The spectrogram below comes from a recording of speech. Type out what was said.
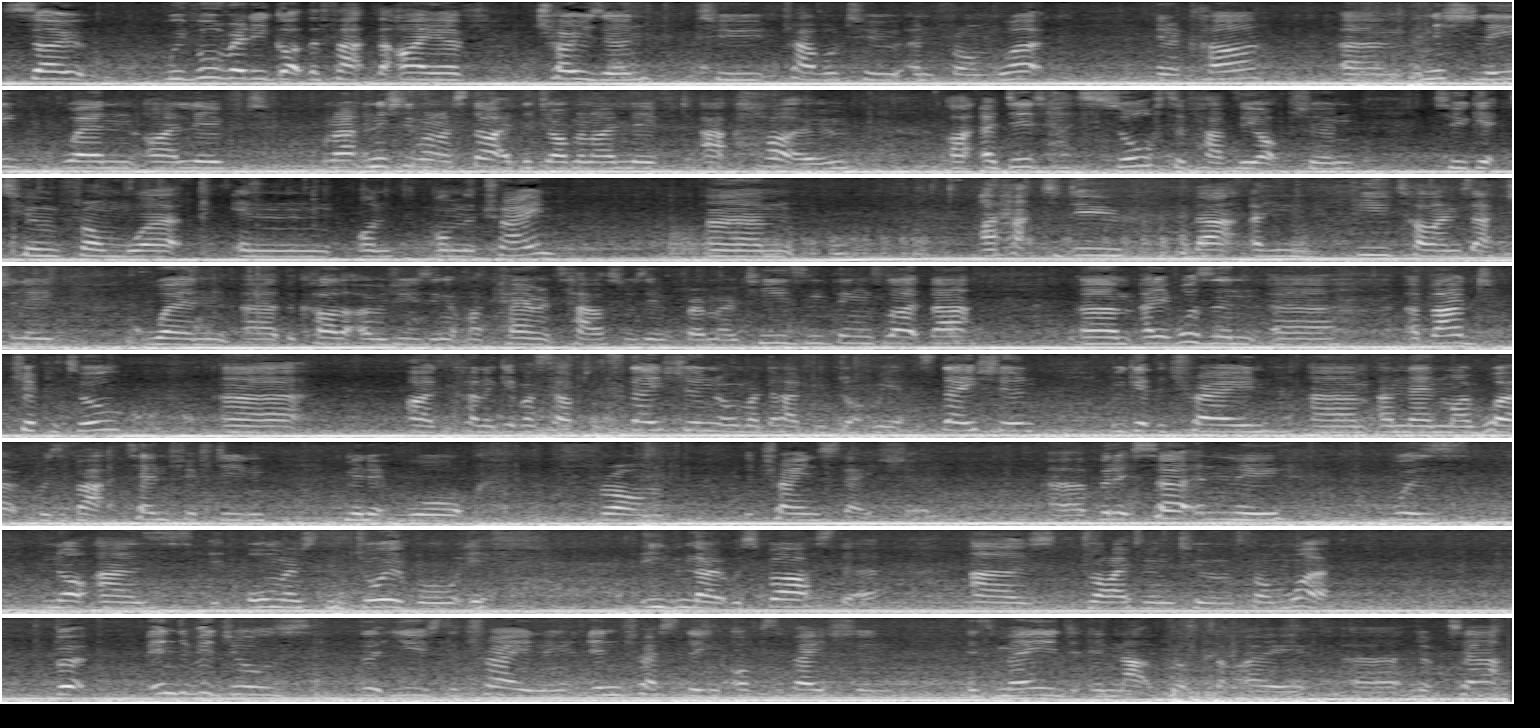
So we've already got the fact that I have chosen to travel to and from work in a car. Um, initially, when I lived, when I, initially when I started the job and I lived at home, I, I did sort of have the option to get to and from work in on on the train. Um, I had to do that a few times actually when uh, the car that I was using at my parents' house was in for MOTs and things like that. Um, and it wasn't uh, a bad trip at all. Uh, I'd kind of get myself to the station, or my dad would drop me at the station. We get the train, um, and then my work was about a 10 15 minute walk from the train station. Uh, but it certainly was not as almost enjoyable, if even though it was faster, as driving to and from work. But individuals that use the train, an interesting observation is made in that book that I uh, looked at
